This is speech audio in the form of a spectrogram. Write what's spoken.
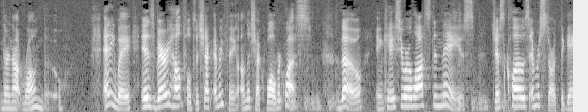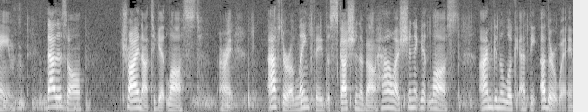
they're not wrong though. Anyway, it is very helpful to check everything on the check wall request. Though, in case you are lost in maze, just close and restart the game. That is all. Try not to get lost. Alright, after a lengthy discussion about how I shouldn't get lost, I'm gonna look at the other way.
